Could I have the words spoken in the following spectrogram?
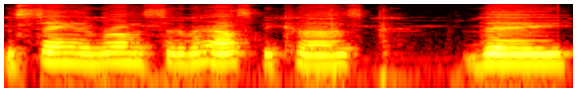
They're staying in a room instead of a house because they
